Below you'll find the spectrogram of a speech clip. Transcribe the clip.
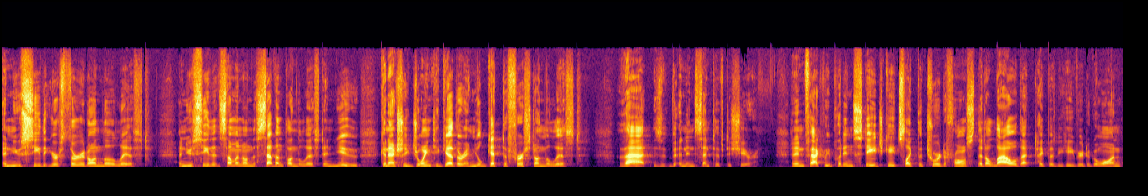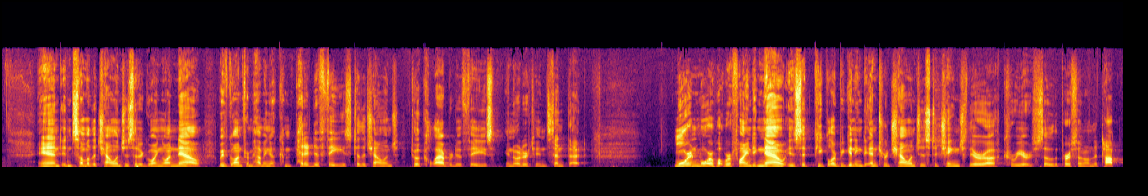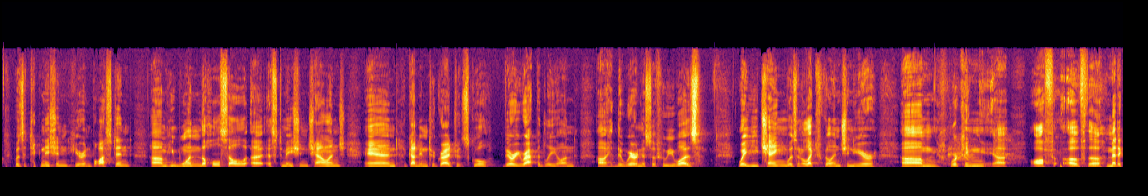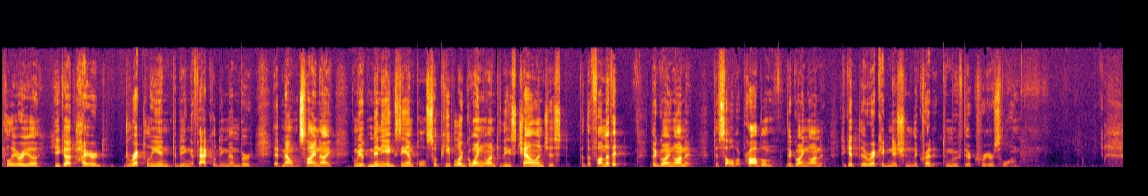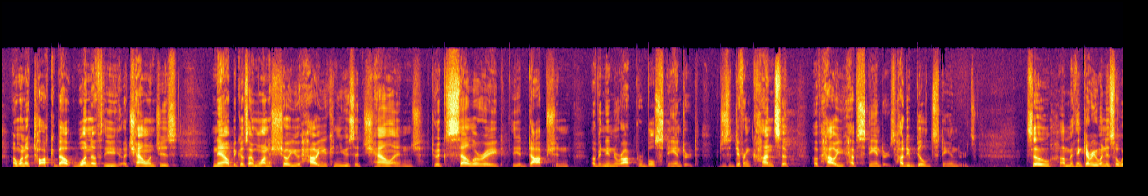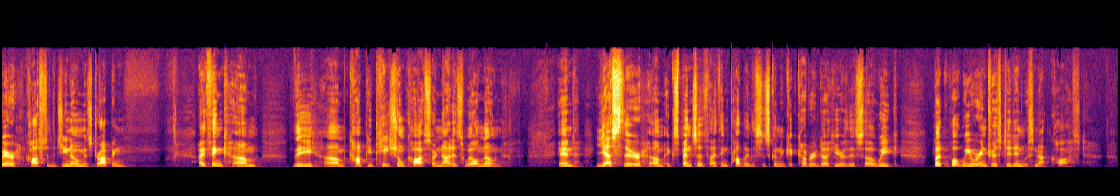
and you see that you're third on the list, and you see that someone on the seventh on the list and you can actually join together and you'll get to first on the list, that is an incentive to share. And in fact, we put in stage gates like the Tour de France that allow that type of behavior to go on. And in some of the challenges that are going on now, we've gone from having a competitive phase to the challenge to a collaborative phase in order to incent that. More and more, what we're finding now is that people are beginning to enter challenges to change their uh, careers. So the person on the top was a technician here in Boston. Um, he won the whole cell uh, estimation challenge and got into graduate school very rapidly on uh, the awareness of who he was. Wei Yi Cheng was an electrical engineer um, working uh, off of the medical area. He got hired directly into being a faculty member at Mount Sinai. And we have many examples. So people are going on to these challenges for the fun of it. They're going on it to solve a problem. They're going on it to get the recognition the credit to move their careers along. I want to talk about one of the uh, challenges now because I want to show you how you can use a challenge to accelerate the adoption of an interoperable standard, which is a different concept of how you have standards. How do you build standards? So um, I think everyone is aware cost of the genome is dropping. I think um, the um, computational costs are not as well known. And yes, they're um, expensive. I think probably this is going to get covered uh, here this uh, week. But what we were interested in was not cost.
